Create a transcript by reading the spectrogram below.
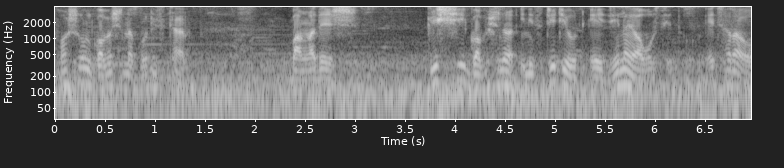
ফসল গবেষণা প্রতিষ্ঠান বাংলাদেশ কৃষি গবেষণা ইনস্টিটিউট এই জেলায় অবস্থিত। এছাড়াও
